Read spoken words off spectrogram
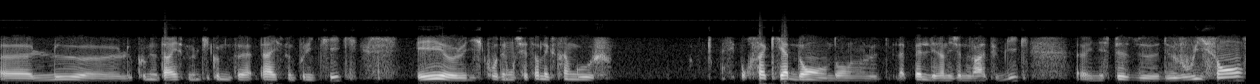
euh, le, euh, le, communautarisme, multicommunautarisme politique et euh, le discours dénonciateur de l'extrême gauche. C'est pour ça qu'il y a dans, l'appel des indigènes de la République une espèce de, jouissance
